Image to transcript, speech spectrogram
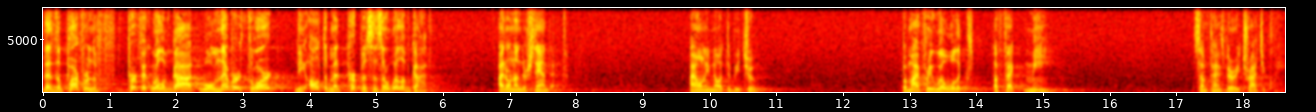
that's apart from the perfect will of God, will never thwart the ultimate purposes or will of God. I don't understand that. I only know it to be true. But my free will will ex- affect me, sometimes very tragically,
